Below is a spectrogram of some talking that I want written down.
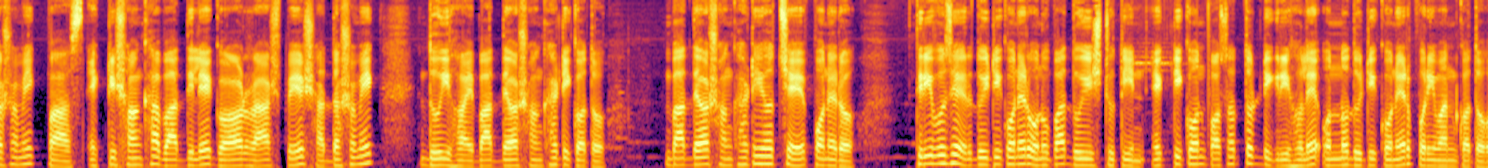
দশমিক পাঁচ। একটি সংখ্যা বাদ দিলে গড় হ্রাস পেয়ে সাত দশমিক দুই হয়। বাদ দেওয়া সংখ্যাটি কত? বাদ দেওয়া সংখ্যাটি হচ্ছে পনেরো। ত্রিভুজের দুইটি কোণের অনুপাত দুই ইস্টু তিন। একটি কোণ পঁচাত্তর ডিগ্রি হলে অন্য দুইটি কোণের পরিমাণ কত?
